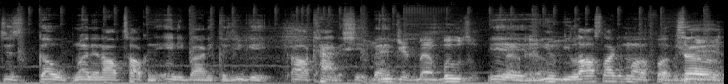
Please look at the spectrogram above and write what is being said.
just go running off talking to anybody because you get all kind of shit back. You get bamboozled. Yeah, you'd be lost like a motherfucker. So,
